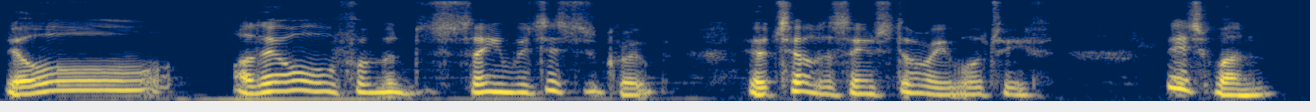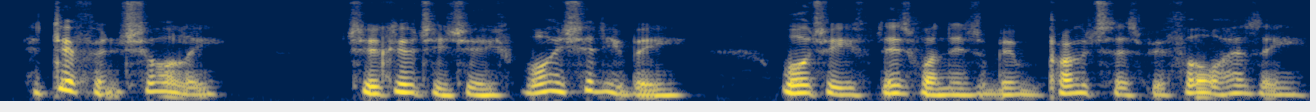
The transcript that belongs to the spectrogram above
They're all, are they all from the same resistance group? They'll tell the same story, War Chief. This one is different, surely. Security Chief, why should he be? War Chief, this one hasn't been processed before, has he?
